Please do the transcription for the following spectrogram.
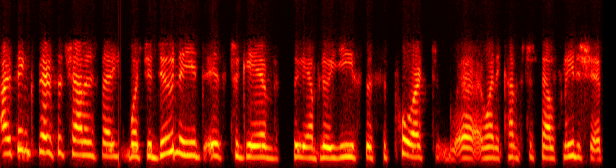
I think there's a challenge that what you do need is to give the employees the support uh, when it comes to self leadership.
